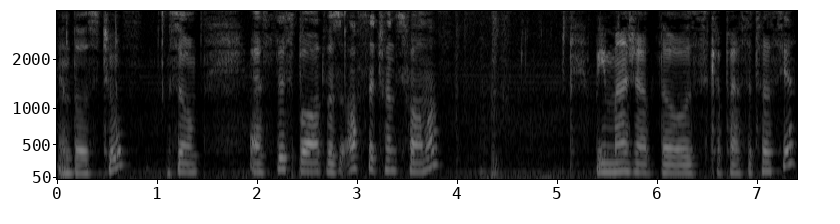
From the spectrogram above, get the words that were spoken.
and those two. So as this board was off the transformer we measured those capacitors here.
